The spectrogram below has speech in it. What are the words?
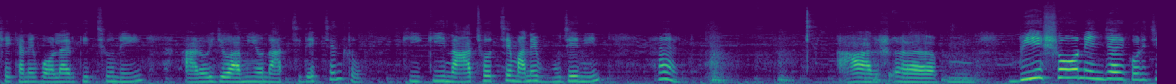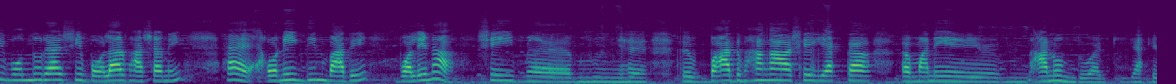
সেখানে বলার কিছু নেই। আর ওই যে আমিও নাচছি, দেখছেন তো? কি কি নাচ হচ্ছে মানে বুঝে নিন হ্যাঁ? আর ভীষণ এনজয় করেছি বন্ধুরা, সে বলার ভাষা নেই হ্যাঁ অনেক দিন বাদে বলে না, সেই বাঁধ ভাঙা সেই একটা মানে আনন্দ আর কি, যাকে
